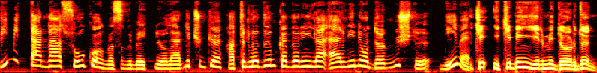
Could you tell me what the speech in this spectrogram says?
bir miktar daha soğuk olmasını bekliyorlardı. Çünkü hatırladığım kadarıyla El Nino dönmüştü değil mi? İki- 2024'ün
